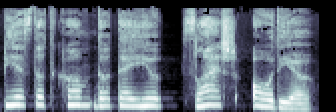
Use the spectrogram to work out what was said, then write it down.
sbs.com.au slash audio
